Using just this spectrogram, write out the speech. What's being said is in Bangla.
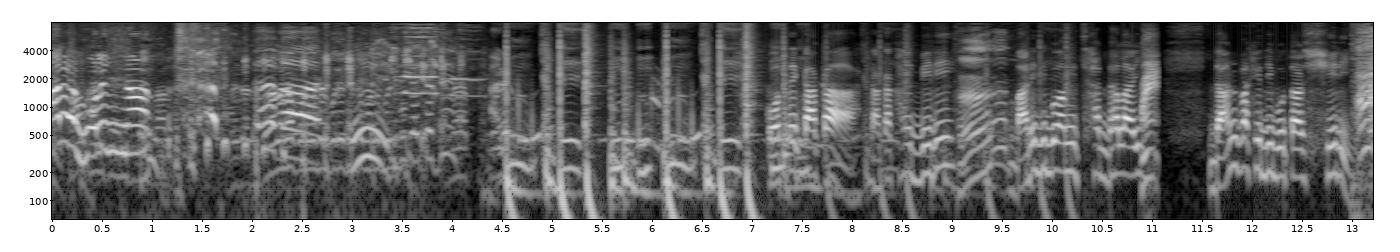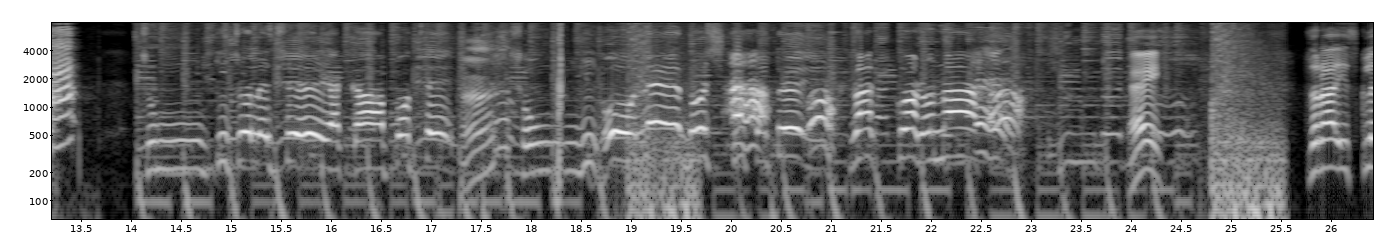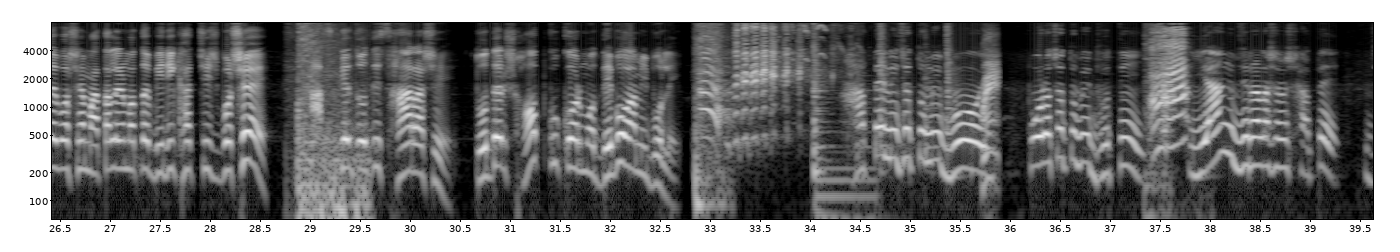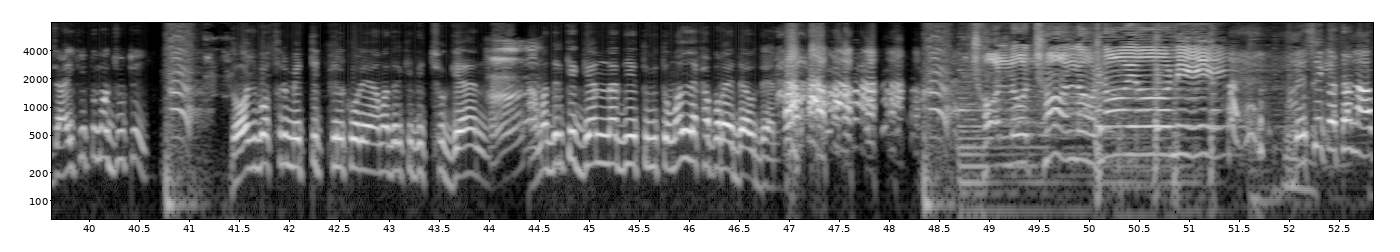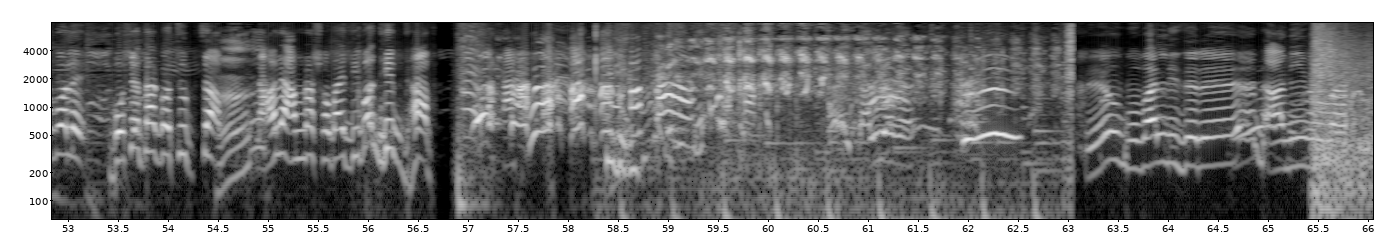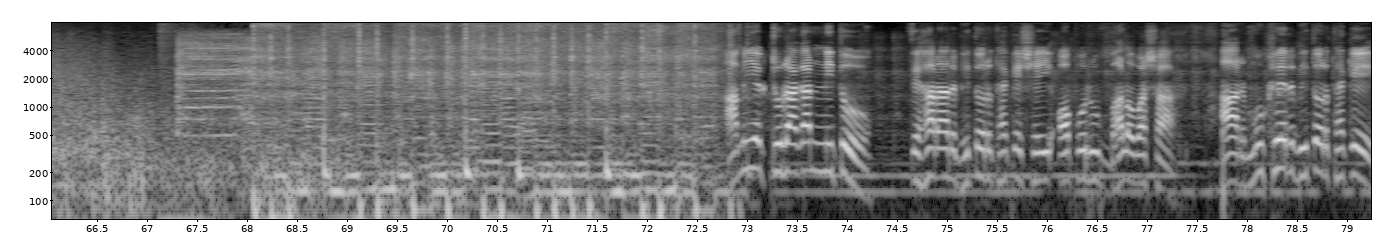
আরে বলিস না কতে কাকা কাকা খায় বিড়ি? বাড়ি দিব আমি ছাদ ঢালাই, ডান পাখে দিব তার সিঁড়ি। চুমকি চলেছে একা পথে, সঙ্গী হলে দোষ রাগ করো না। তোরা স্কুলে বসে মাতালের মতো বিড়ি খাচ্ছিস বসে? আজকে যদি স্যার আসে তোদের সব কুকর্ম দেবো আমি বলে। হাতে নিচে তুমি বই পড়েছো তুমি ধুতি ইয়াং জেনারেশনের সাথে যাই কি তোমার জুটি? দশ বছর মেট্রিক ফেল করে আমাদেরকে দিচ্ছ জ্ঞান আমাদেরকে জ্ঞান না দিয়ে তুমি তোমার লেখাপড়ায় দাও দেন। ছলো ছলো নয়নে বেশি কথা না বলে বসে থাকো চুপচাপ। তাহলে আমরা সবাই দিব ধিপ ধাপ মোবাইল নিছে রে দামি মোবাইল। আমি একটু রাগান্বিত চেহারার ভিতর থাকে সেই অপরূপ ভালোবাসা আর মুখের ভিতর থাকে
